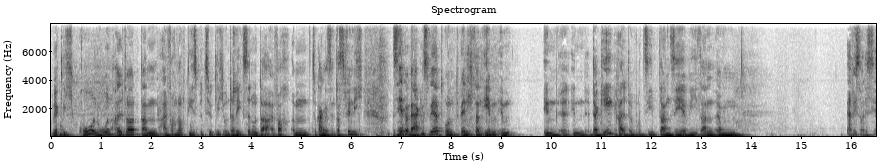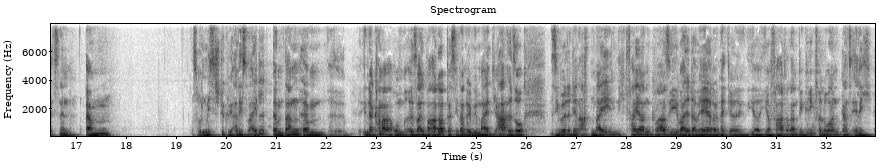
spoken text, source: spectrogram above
wirklich hohen, hohen Alter dann einfach noch diesbezüglich unterwegs sind und da einfach ähm, zugange sind. Das finde ich sehr bemerkenswert. Und wenn ich dann eben im, im, äh, in, dagegen halt im Prinzip dann sehe, wie dann, ähm, ja, wie soll ich es jetzt nennen? Ähm, so ein Miststück wie Alice Weidel ähm, dann ähm, äh, in der Kamera rum äh, salbadert, dass sie dann irgendwie meint, ja, also sie würde den 8. Mai nicht feiern quasi, weil da wäre ja, dann hätte ja ihr, ihr Vaterland den Krieg verloren. Ganz ehrlich,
